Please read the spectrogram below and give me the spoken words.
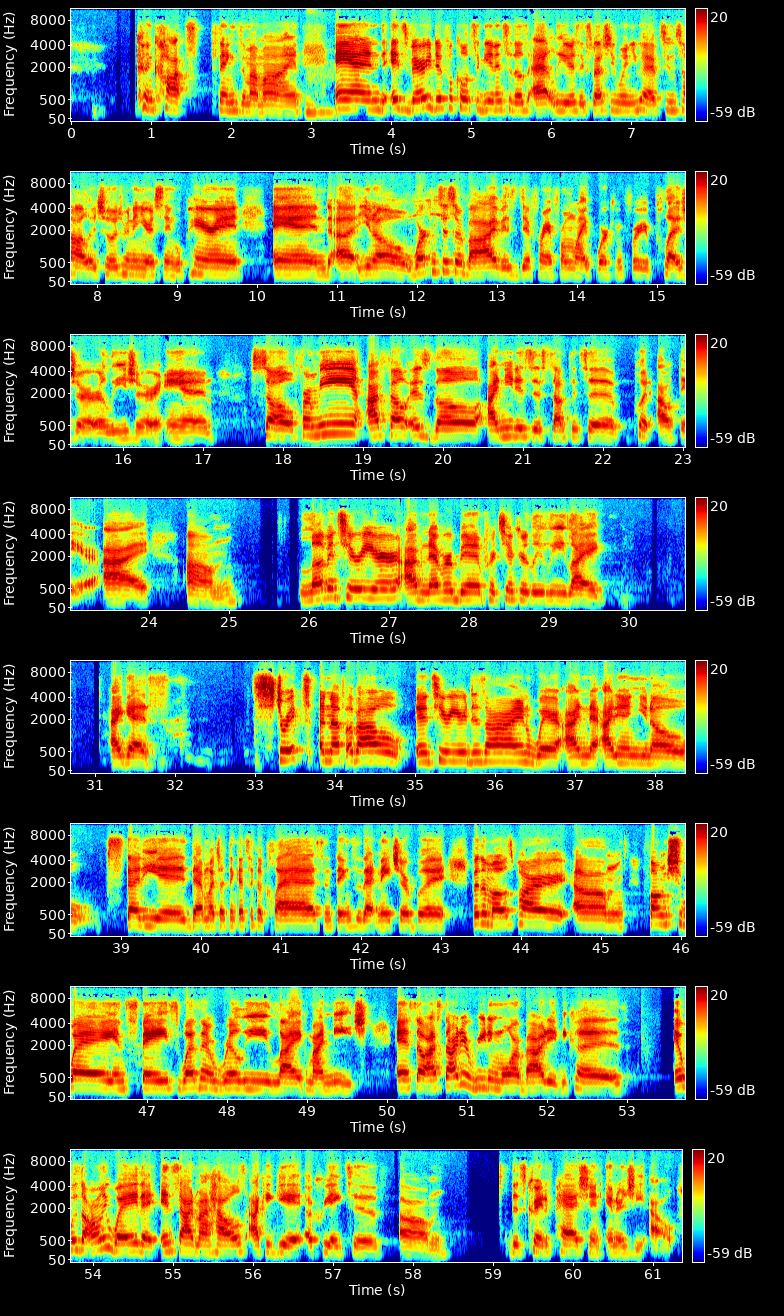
concoct things in my mind. Mm-hmm. And it's very difficult to get into those ateliers, especially when you have two toddler children and you're a single parent. And, uh, you know, working to survive is different from like working for your pleasure or leisure. And so for me, I felt as though I needed just something to put out there. I um, love interior. I've never been particularly like, I guess, strict enough about interior design where I ne- I didn't, you know, study it that much. I think I took a class and things of that nature, but for the most part, um, feng shui and space wasn't really like my niche. And so I started reading more about it because it was the only way that inside my house I could get a creative um, this creative passion energy out.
